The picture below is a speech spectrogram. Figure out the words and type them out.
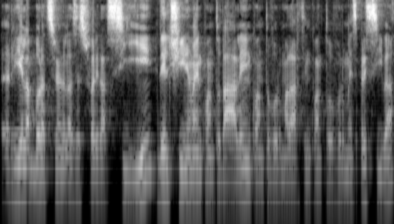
rielaborazione della sessualità sì, del cinema in quanto tale, in quanto forma d'arte, in quanto forma espressiva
